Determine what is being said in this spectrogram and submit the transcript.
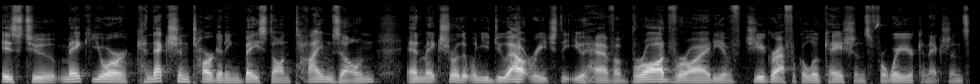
is to make your connection targeting based on time zone and make sure that when you do outreach that you have a broad variety of geographical locations for where your connections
